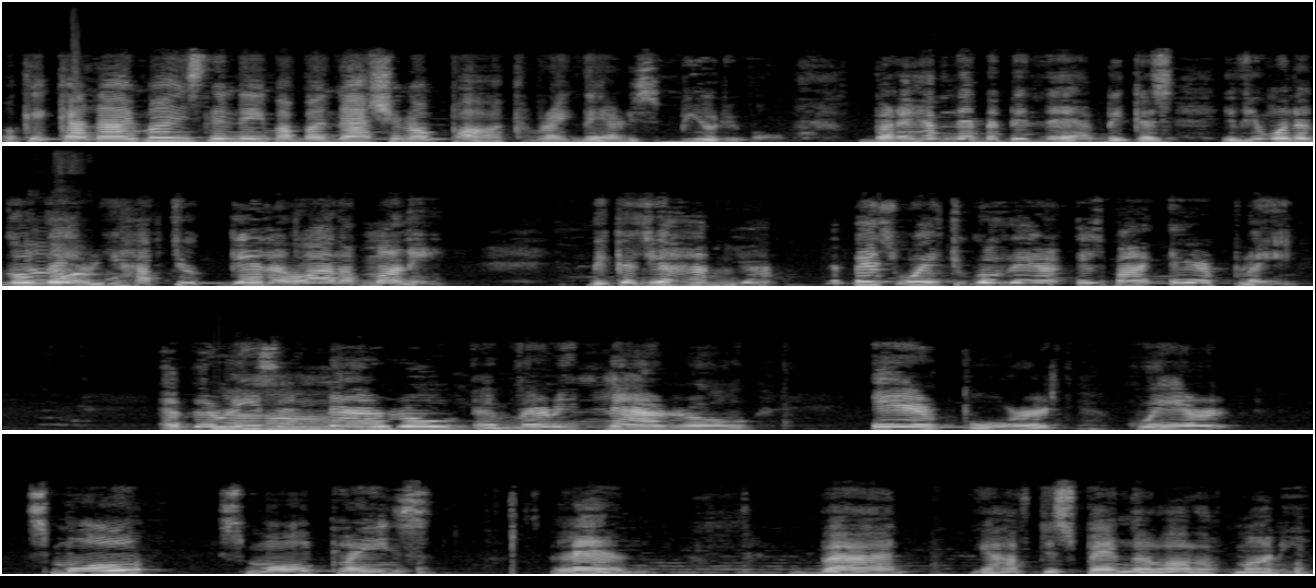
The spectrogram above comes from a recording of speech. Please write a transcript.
okay, Canaima is the name of a national park right there. It's beautiful. But I have never been there because if you want to go No? there, you have to get a lot of money. Because you have, you have the best way to go there is by airplane. And there is a narrow, a very narrow airport where small, small planes land. But you have to spend a lot of money,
